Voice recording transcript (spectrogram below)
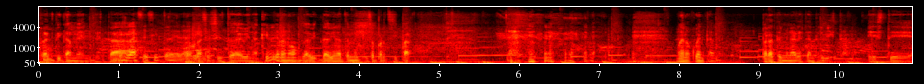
prácticamente. Está, Los gasecitos de Davina. gasecitos de Davina. Qué bien, ¿no? Davi- Davina también quiso participar. bueno, cuéntame, para terminar esta entrevista, este,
